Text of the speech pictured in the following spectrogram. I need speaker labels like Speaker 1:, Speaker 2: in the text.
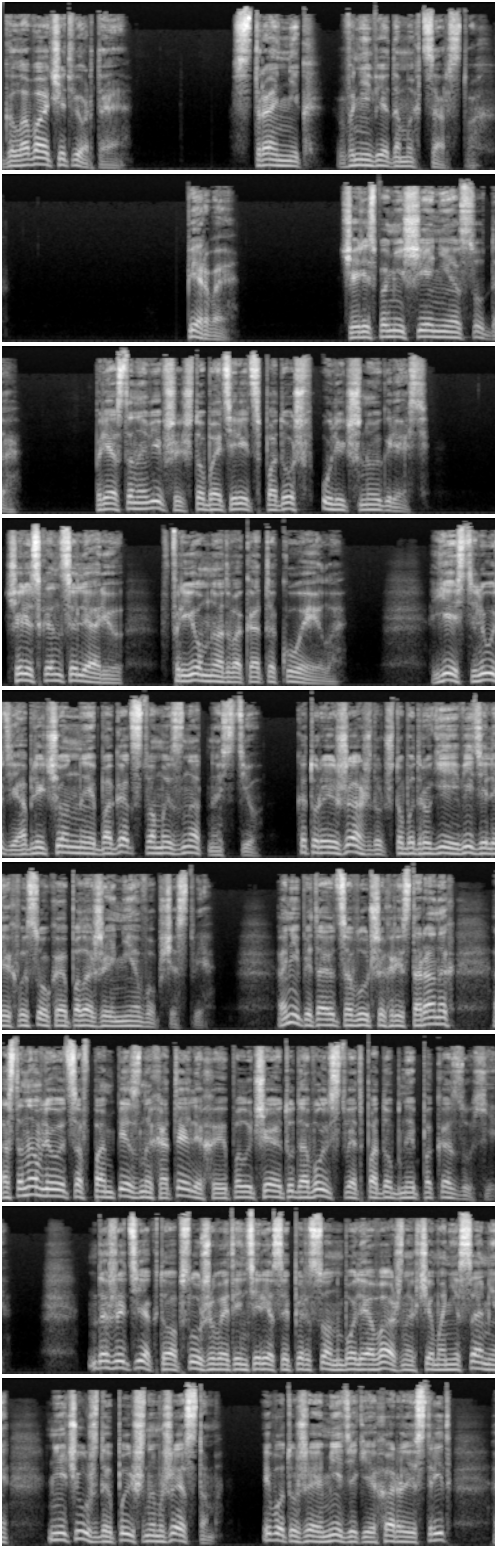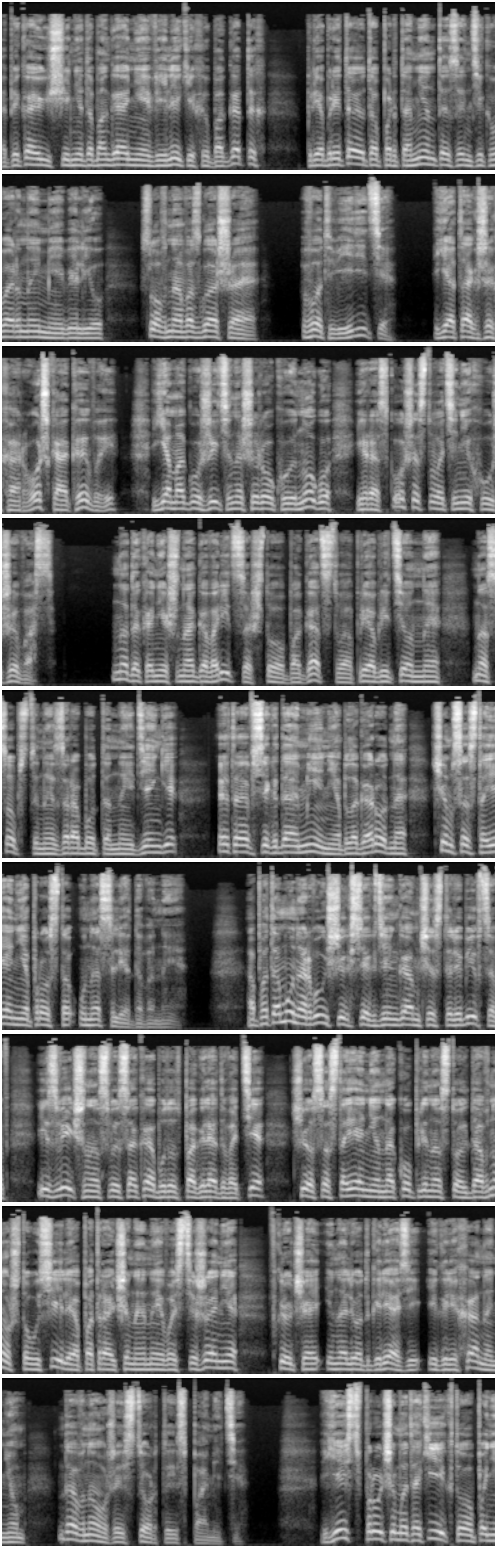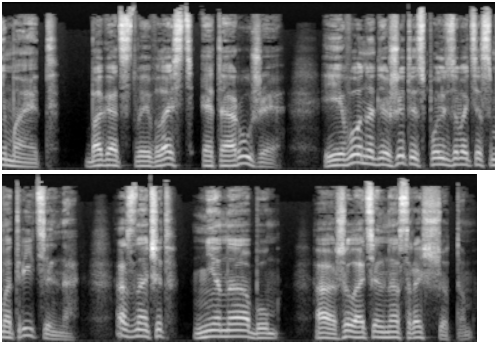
Speaker 1: Глава четвертая. Странник в неведомых царствах. Первое. Через помещение суда. Приостановившись, чтобы отереть с подошв уличную грязь. Через канцелярию, в приемную адвоката Куэйла. Есть люди, облеченные богатством и знатностью, которые жаждут, чтобы другие видели их высокое положение в обществе. Они питаются в лучших ресторанах, останавливаются в помпезных отелях и получают удовольствие от подобной показухи. Даже те, кто обслуживает интересы персон более важных, чем они сами, не чужды пышным жестом. И вот уже медики Харли-стрит, опекающие недомогание великих и богатых, приобретают апартаменты с антикварной мебелью, словно возглашая «Вот видите, я так же хорош, как и вы. Я могу жить на широкую ногу и роскошествовать не хуже вас. Надо, конечно, оговориться, что богатство, приобретенное на собственные заработанные деньги, это всегда менее благородно, чем состояние просто унаследованное а потому на рвущихся к деньгам честолюбивцев извечно свысока будут поглядывать те, чье состояние накоплено столь давно, что усилия, потраченные на его стяжание, включая и налет грязи и греха на нем, давно уже стерты из памяти. Есть, впрочем, и такие, кто понимает, богатство и власть — это оружие, и его надлежит использовать осмотрительно, а значит, не наобум, а желательно с расчетом.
